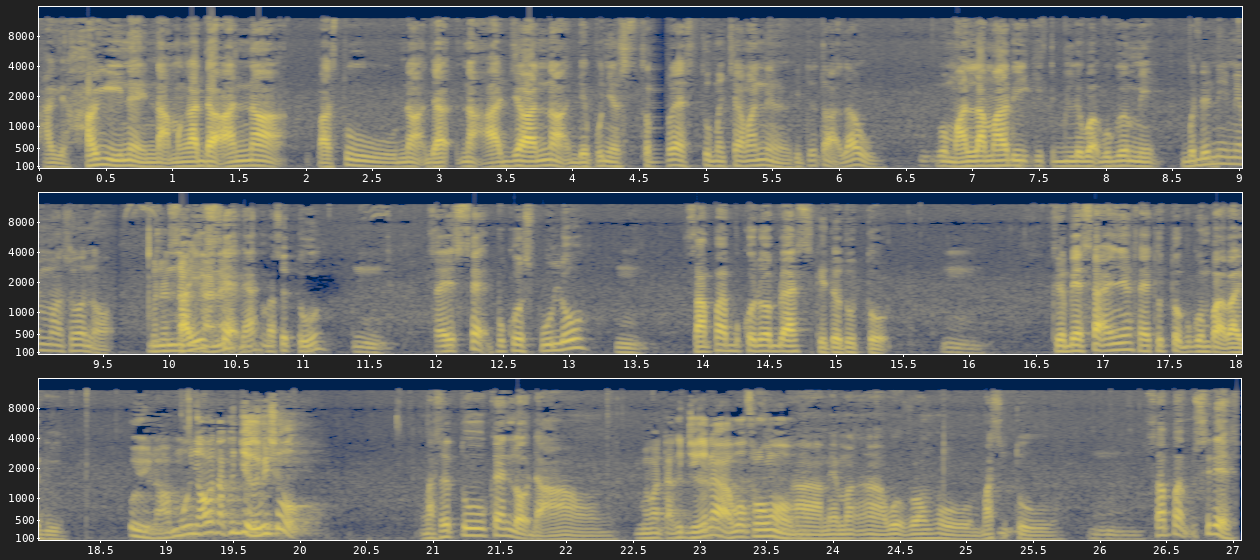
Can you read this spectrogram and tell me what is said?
hari-hari ni nak mengadak anak. Lepas tu nak nak ajar anak dia punya stres tu macam mana. Kita tak tahu. Hmm. Malam hari kita bila buat Google Meet. Benda ni memang seronok. Menenangkan, Saya set eh? dah masa tu. Hmm. Saya set pukul 10 Hmm. sampai pukul 12 kita tutup. Hmm. Kebiasaannya saya tutup pukul 4 pagi. Ui, lamanya awak tak kerja ke besok? Masa tu kan lockdown. Memang tak kerja lah, work from home. Ah memang ah work from home masa tu. Hmm. Sampai serius.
